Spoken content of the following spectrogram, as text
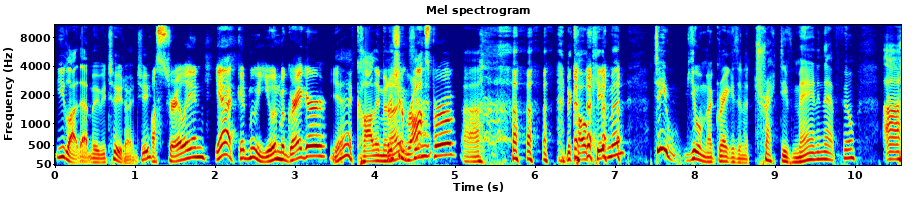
You like that movie too, don't you? Australian? Yeah, good movie. Ewan McGregor, Yeah, Kylie Minogue. Richard Roxburgh. Uh, Nicole Kidman. Gee, Ewan McGregor's an attractive man in that film. Uh,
